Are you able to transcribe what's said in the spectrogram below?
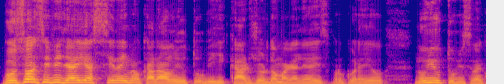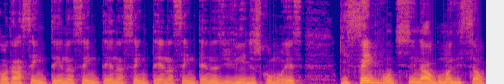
Gostou desse vídeo aí? Assina aí meu canal no YouTube, Ricardo Jordão Magalhães. Procura eu. No YouTube você vai encontrar centenas, centenas, centenas, centenas de vídeos como esse que sempre vão te ensinar alguma lição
